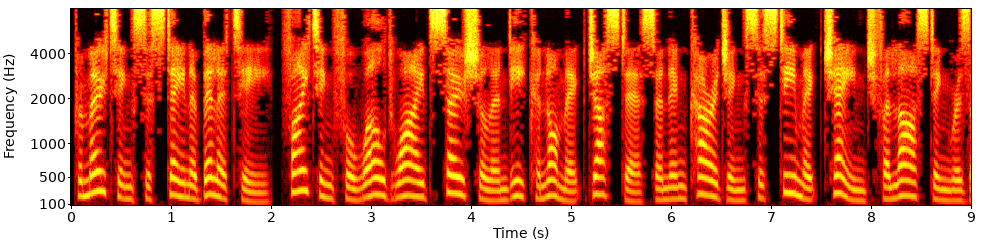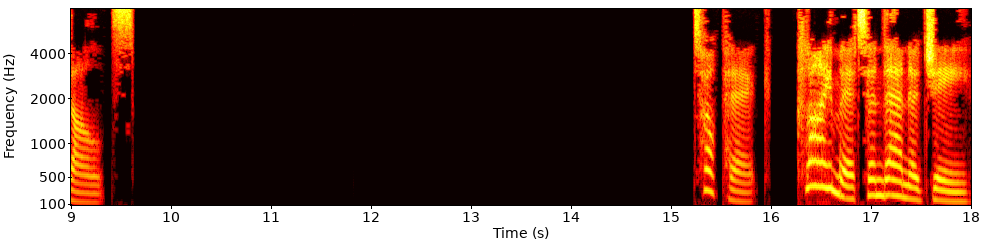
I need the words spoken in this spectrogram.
promoting sustainability, fighting for worldwide social and economic justice and encouraging systemic change for lasting results. Climate and energy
